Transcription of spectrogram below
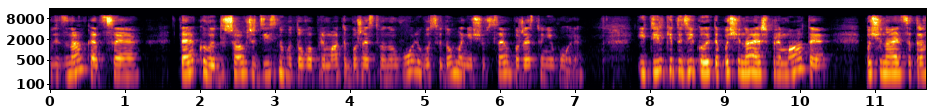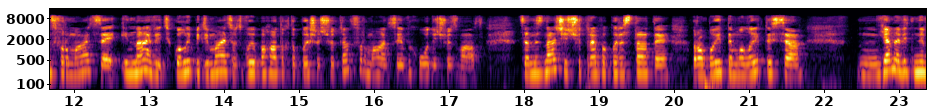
відзнака це те, коли душа вже дійсно готова приймати божественну волю в усвідомленні, що все в божественній волі. І тільки тоді, коли ти починаєш приймати, починається трансформація, і навіть коли підіймається, от ви багато хто пише, що трансформація виходить щось з вас. Це не значить, що треба перестати робити, молитися. Я навіть не,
